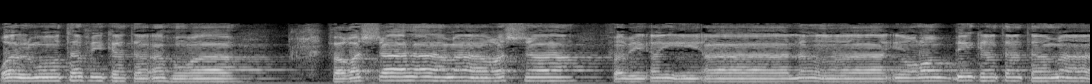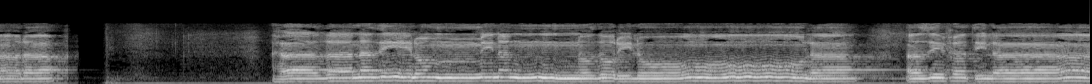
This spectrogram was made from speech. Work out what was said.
والمؤتفكة أهوى. فغشاها ما غشى فبأي آلاء ربك تتمارى. هذا نذير من النذر الأولى. أزفت الآزفة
